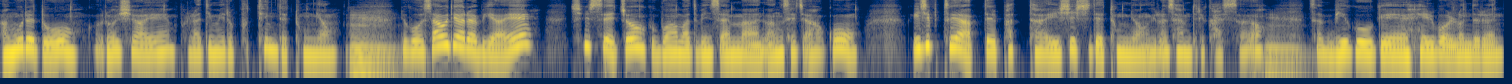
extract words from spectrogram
아무래도 러시아의 블라디미르 푸틴 대통령 음. 그리고 사우디아라비아의 실세죠. 그 무하마드 빈 살만 왕세자하고 이집트의 압델 파타 이시시 대통령 이런 사람들이 갔어요. 음. 그래서 미국의 일부 언론들은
